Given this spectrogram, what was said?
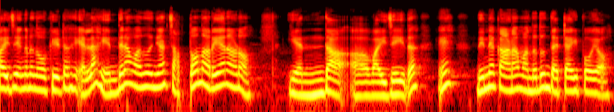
വൈജയ് അങ്ങനെ നോക്കിയിട്ട് അല്ല എന്തിനാ വന്നത്? ഞാൻ ചത്തോന്ന് അറിയാനാണോ എന്താ വൈജയ് ഇത്? ഏ നിന്നെ കാണാൻ വന്നതും തെറ്റായിപ്പോയോ?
